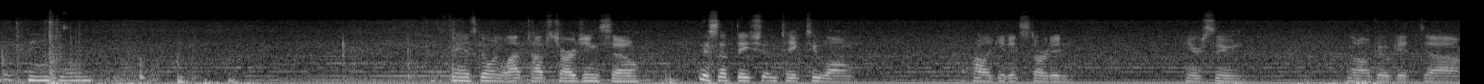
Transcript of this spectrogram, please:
Good fan's going. Fan's going, laptop's charging, so this update shouldn't take too long. I'll probably get it started here soon. Then I'll go get, uh,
